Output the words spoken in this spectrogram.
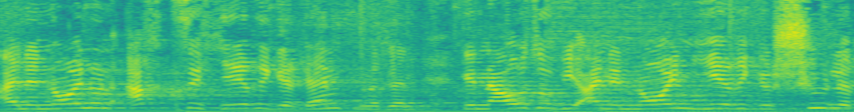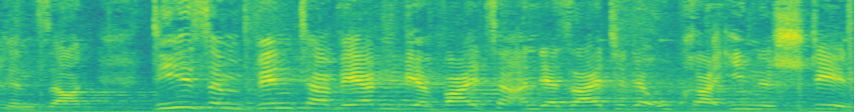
Eine 89-jährige Rentnerin, genauso wie eine neunjährige Schülerin sagt, diesem Winter werden wir weiter an der Seite der Ukraine stehen.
